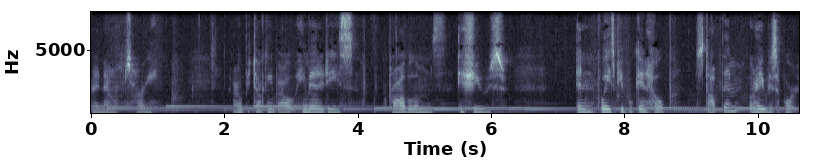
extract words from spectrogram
right now. I'm sorry. I will be talking about humanity's problems, issues, and ways people can help stop them or maybe support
